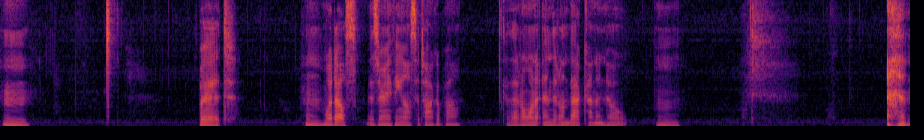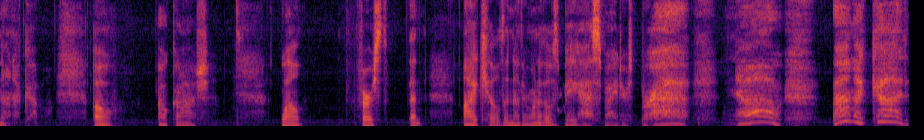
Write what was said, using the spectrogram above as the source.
hmm. But Hmm, what else? Is there anything else to talk about? Because I don't want to end it on that kind of note. Hmm. Nanako. Oh, oh gosh. Well, first, then I killed another one of those big ass spiders. Bruh. No. Oh my God.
